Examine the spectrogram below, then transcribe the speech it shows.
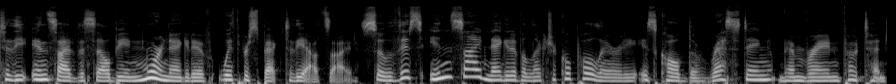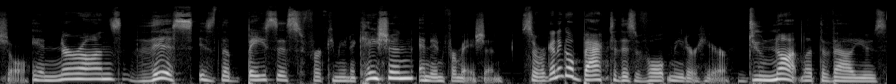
to the inside of the cell being more negative with respect to the outside. So, this inside negative electrical polarity is called the resting membrane potential. In neurons, this is the basis for communication and information. So we're going to go back to this voltmeter here. Do not let the values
